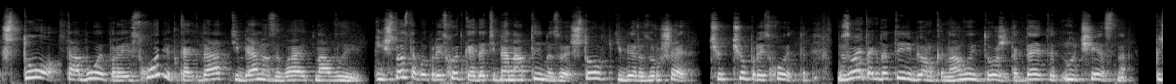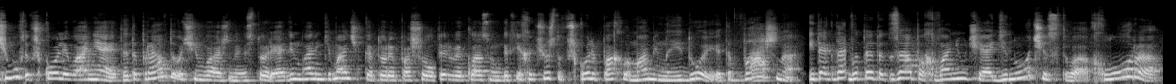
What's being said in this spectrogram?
Что с тобой происходит, когда тебя называют на «вы»? И что с тобой происходит, когда тебя на «ты» называют? Что в тебе разрушает? Что происходит-то? Называй тогда ты ребенка на «вы» тоже. Тогда это, ну, честно. Почему в школе воняет? Это правда очень важная история. Один маленький мальчик, который пошел в первый класс, он говорит, я хочу, чтобы в школе пахло маминой едой. Это важно. И тогда вот этот запах вонючее одиночества, хлора,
